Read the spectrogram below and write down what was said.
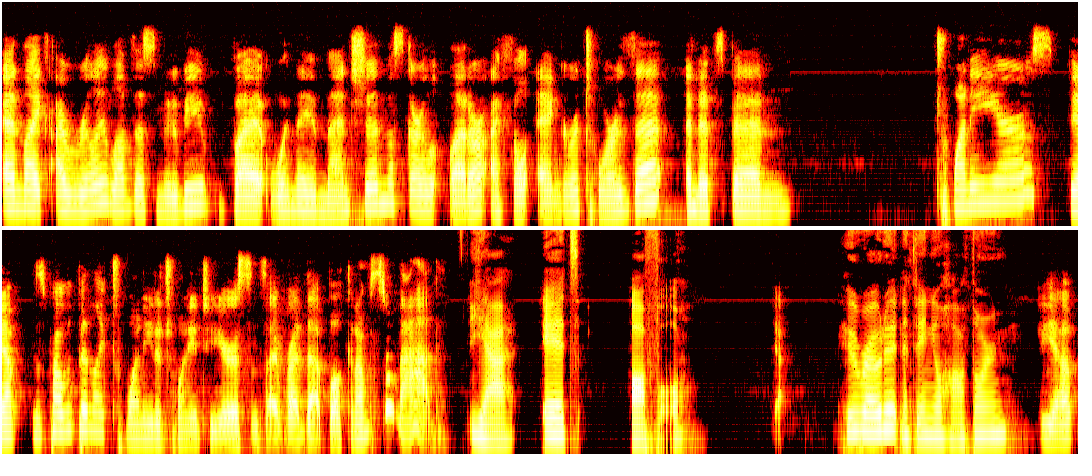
And like I really love this movie, but when they mention the Scarlet Letter, I feel anger towards it. And it's been 20 years. Yeah, it's probably been like 20 to 22 years since I've read that book, and I'm still mad. Yeah, it's awful. Yeah. Who wrote it? Nathaniel Hawthorne. Yep.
